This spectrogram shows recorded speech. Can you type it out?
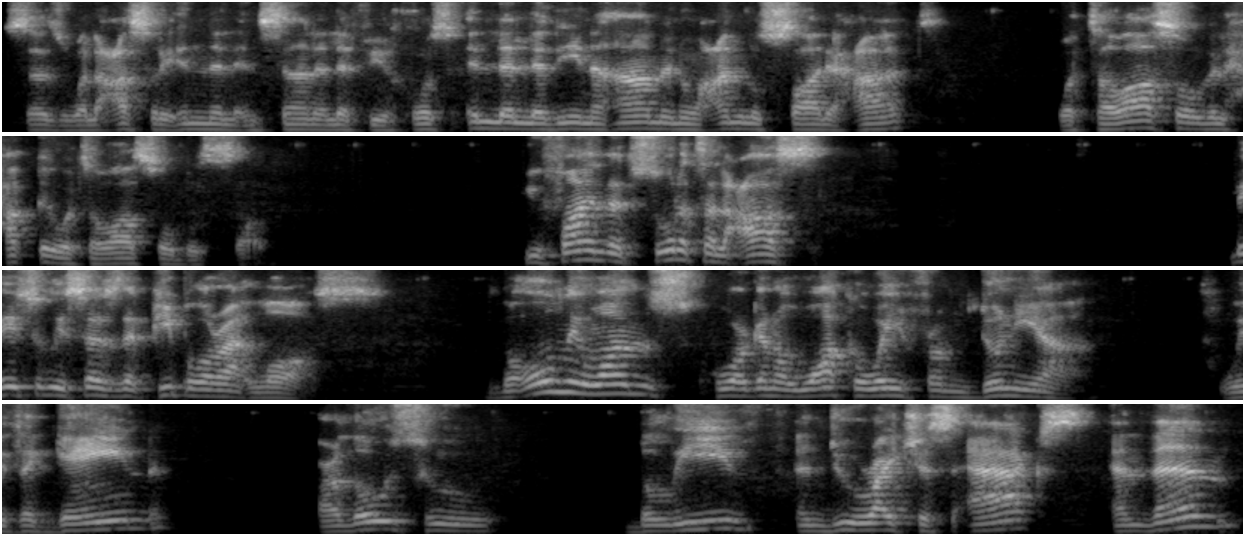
says والعصر إن الإنسان لفي خسر إلا الذين آمنوا وعملوا الصالحات وتواصوا بالحق وتواصوا بالصبر you find that surah al-asr basically says that people are at loss. The only ones who are going to walk away from dunya with a gain are those who believe and do righteous acts and then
